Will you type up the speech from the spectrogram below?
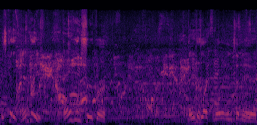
he's getting angry. Angry trooper. They look really intimidated.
